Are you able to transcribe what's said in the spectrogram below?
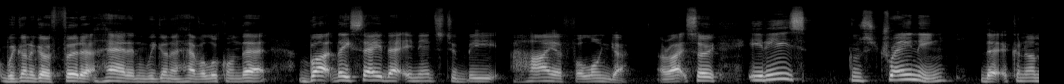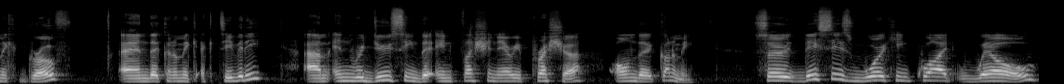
we're going to go further ahead and we're going to have a look on that. But they say that it needs to be higher for longer. All right, so it is constraining the economic growth and the economic activity um, and reducing the inflationary pressure on the economy. So this is working quite well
